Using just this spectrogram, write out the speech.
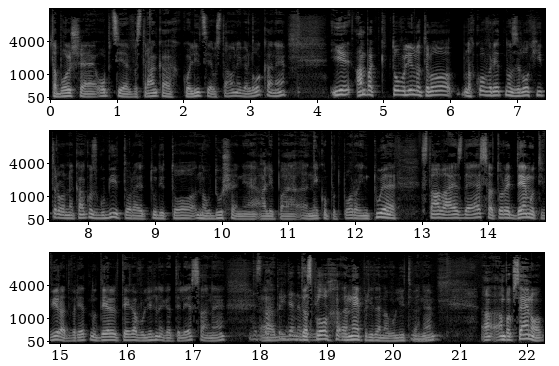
ta boljše opcije v strankah koalicije ustavnega loka. Ne? In, ampak to volilno telo lahko verjetno zelo hitro nekako zgubi, torej tudi to navdušenje ali pa eh, neko podporo. In tu je stava SDS-a, torej demotivirati verjetno del tega volilnega telesa, ne, da, eh, da sploh eh, ne pride na volitve. Mhm. Ampak vseeno,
